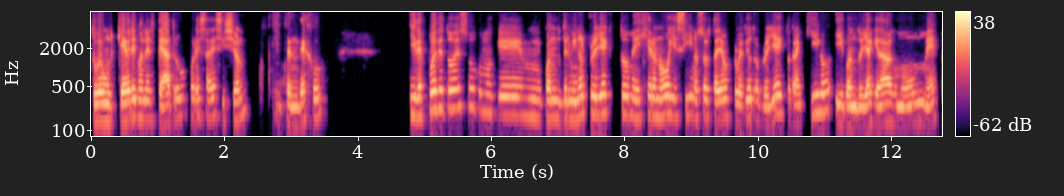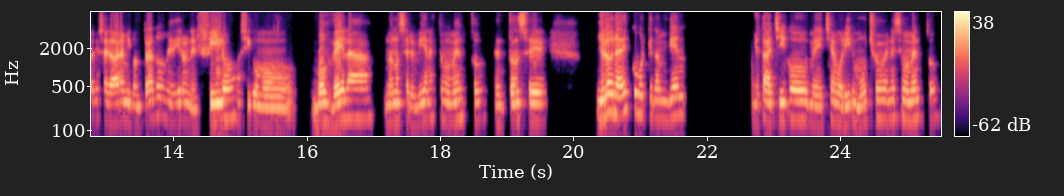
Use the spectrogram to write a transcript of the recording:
tuve un quiebre con el teatro por esa decisión, pendejo. Y después de todo eso, como que mm, cuando terminó el proyecto me dijeron, oye, sí, nosotros te habíamos prometido otro proyecto, tranquilo, y cuando ya quedaba como un mes para que se acabara mi contrato, me dieron el filo, así como, vos vela, no nos servía en este momento. Entonces, yo lo agradezco porque también yo estaba chico, me eché a morir mucho en ese momento,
